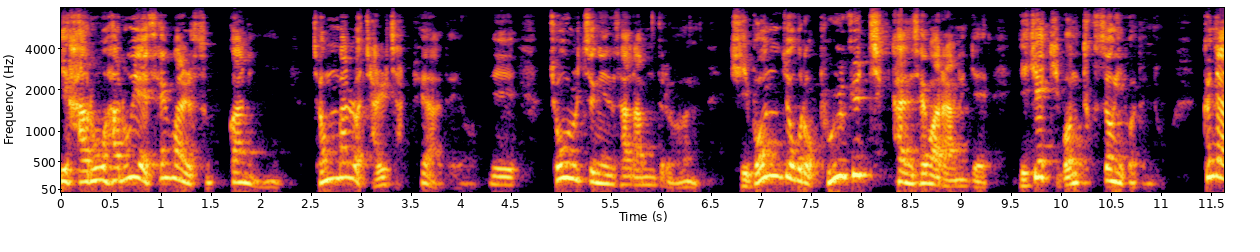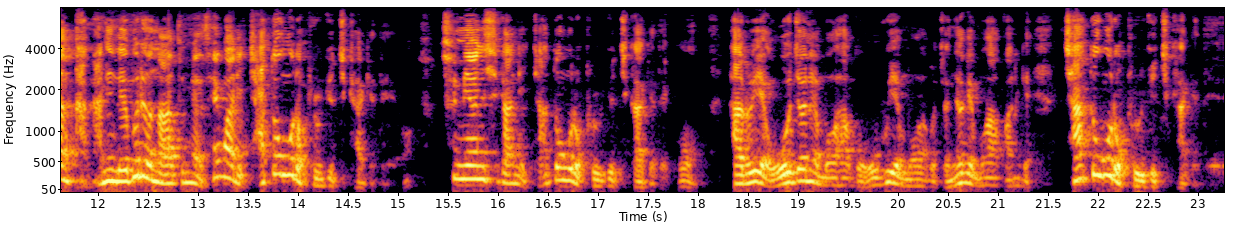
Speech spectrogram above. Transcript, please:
이 하루하루의 생활 습관이 정말로 잘 잡혀야 돼요. 이 조울증인 사람들은 기본적으로 불규칙한 생활하는 게 이게 기본 특성이거든요. 그냥 가만히 내버려 놔두면 생활이 자동으로 불규칙하게 돼요. 수면 시간이 자동으로 불규칙하게 되고 하루에 오전에 뭐 하고 오후에 뭐 하고 저녁에 뭐 하고 하는 게 자동으로 불규칙하게 돼요.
